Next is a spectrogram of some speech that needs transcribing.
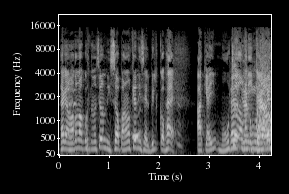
sea, que a nosotros nos gusta, no hicieron ni sopa, no nos quieren ni servir comida, aquí hay muchos Eh, dominicanos.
